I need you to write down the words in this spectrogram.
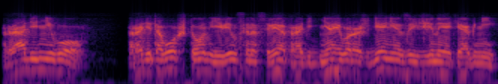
Ради него... Ради того, что он явился на свет, ради дня его рождения зажжены эти огни,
